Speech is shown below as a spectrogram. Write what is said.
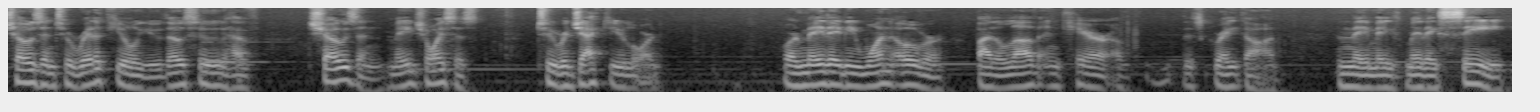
chosen to ridicule you, those who have chosen, made choices to reject you, Lord. Lord, may they be won over by the love and care of this great God. And they may, may they see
